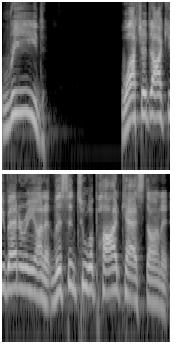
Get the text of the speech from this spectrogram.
read, watch a documentary on it, listen to a podcast on it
